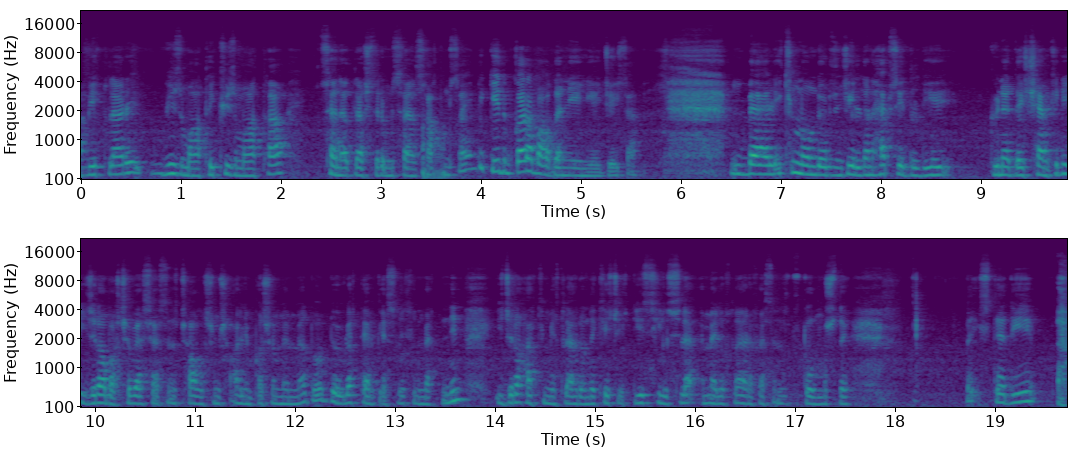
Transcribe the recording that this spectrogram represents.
obyektləri 100 manata, 200 manata sənədləşdirmisən, satmısan. İndi gedib Qarabağda nə edəcəksən? Bəli, 2014-cü ildən həbs edildiyi Günədə Şəmkiri icra başçı vəzifəsində çalışmış Alim Paşa Məmmədov Dövlət Təhlükəsizlik Xidmətinin icra hakimiyyətlərində keçirdiyi silsilə əməliyyatlar ərəfəsində tutulmuşdu. İstədiyi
